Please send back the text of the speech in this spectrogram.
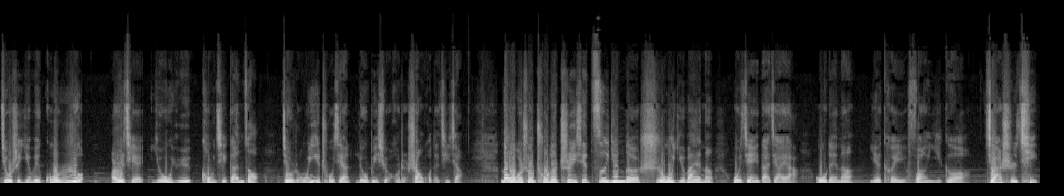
就是因为过热而且由于空气干燥，就容易出现流鼻血或者上火的迹象。那我们说，除了吃一些滋阴的食物以外呢，我建议大家呀，屋里呢也可以放一个加湿器，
